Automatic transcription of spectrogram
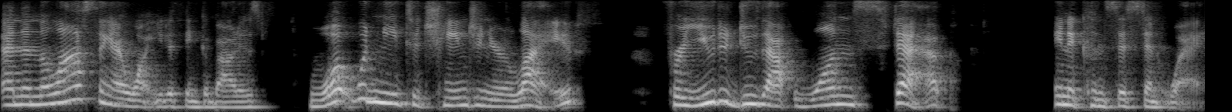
And then the last thing I want you to think about is what would need to change in your life for you to do that one step in a consistent way.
